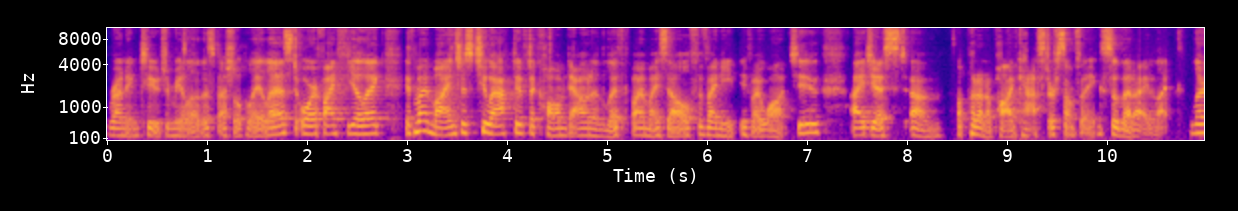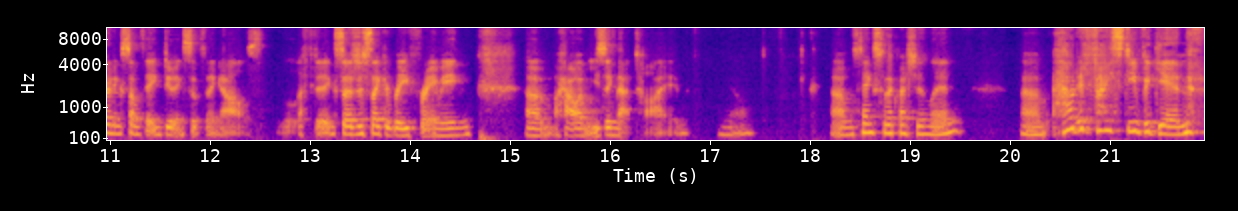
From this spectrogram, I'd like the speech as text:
running to Jamila, the special playlist. Or if I feel like if my mind's just too active to calm down and lift by myself, if I need if I want to, I just um I'll put on a podcast or something so that I like learning something, doing something else, lifting. So just like reframing um how I'm using that time. You know. Um, thanks for the question, Lynn. Um, how did Feisty begin?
